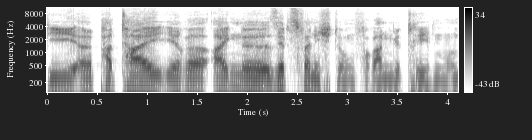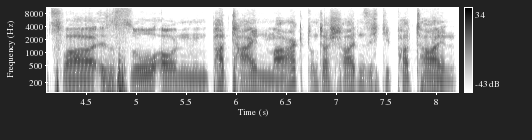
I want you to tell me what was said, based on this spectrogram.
die äh, Partei ihre eigene Selbstvernichtung vorangetrieben. Und zwar ist es so, am Parteienmarkt unterscheiden sich die Parteien.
